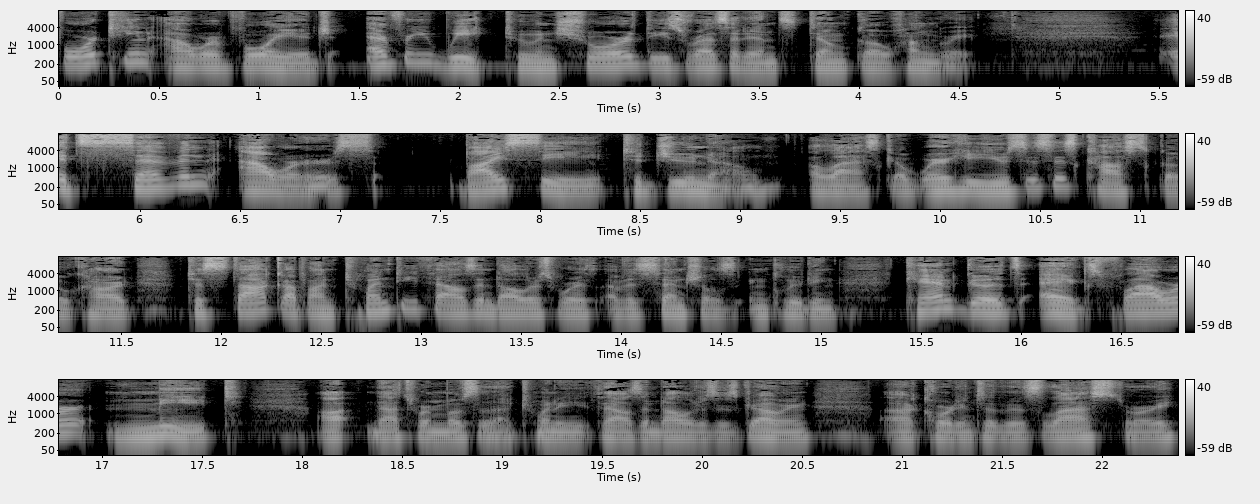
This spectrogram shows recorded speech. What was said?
14-hour voyage every week to ensure these residents don't go hungry. It's 7 hours by sea to Juneau, Alaska, where he uses his Costco card to stock up on $20,000 worth of essentials, including canned goods, eggs, flour, meat. Uh, that's where most of that $20,000 is going, according to this last story.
